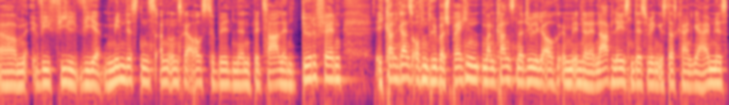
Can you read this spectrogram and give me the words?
ähm, wie viel wir mindestens an unsere Auszubildenden bezahlen dürfen. Ich kann ganz offen drüber sprechen. Man kann es natürlich auch im Internet nachlesen, deswegen ist das kein Geheimnis.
